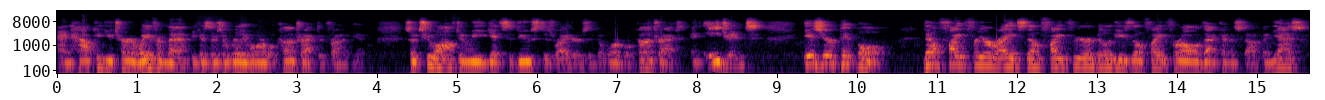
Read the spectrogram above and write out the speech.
And how can you turn away from that because there's a really horrible contract in front of you? So, too often we get seduced as writers into horrible contracts. An agent is your pit bull they'll fight for your rights, they'll fight for your abilities, they'll fight for all of that kind of stuff. And yes,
